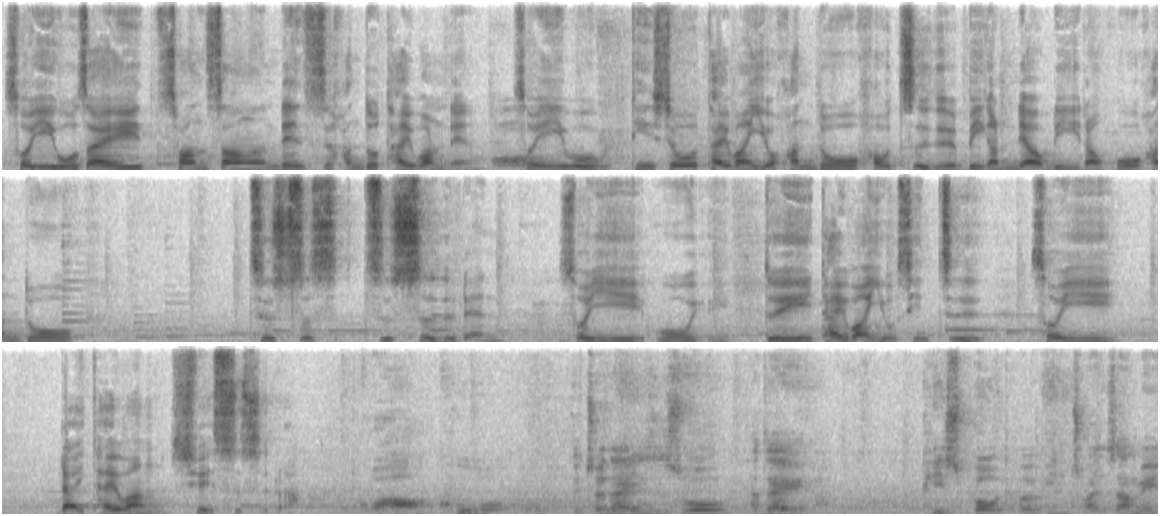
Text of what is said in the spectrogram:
所以我在船上认识很多台湾人，哦所以我听说台湾有很多好吃的 vegan 料理，然后很多知识知识的人，所以我对台湾有兴趣，所以来台湾学知识了。哇，好酷哦！就存在意思是说，他在 Peace Boat 和平船上面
